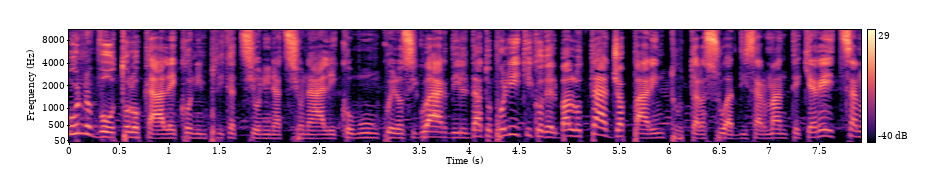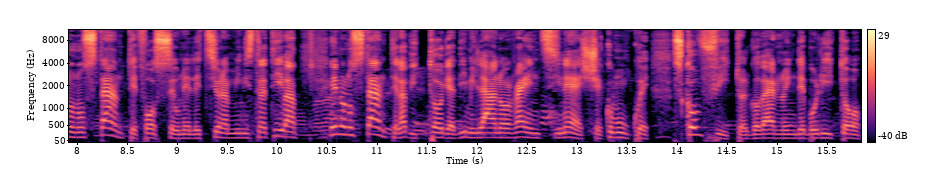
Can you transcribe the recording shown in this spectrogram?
Un voto locale con implicazioni nazionali, comunque lo si guardi, il dato politico del ballottaggio appare in tutta la sua disarmante chiarezza, nonostante fosse un'elezione amministrativa e nonostante la vittoria di Milano, Renzi ne esce comunque sconfitto, il governo indebolito.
